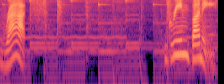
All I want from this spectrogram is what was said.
Rats. Green Bunny.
